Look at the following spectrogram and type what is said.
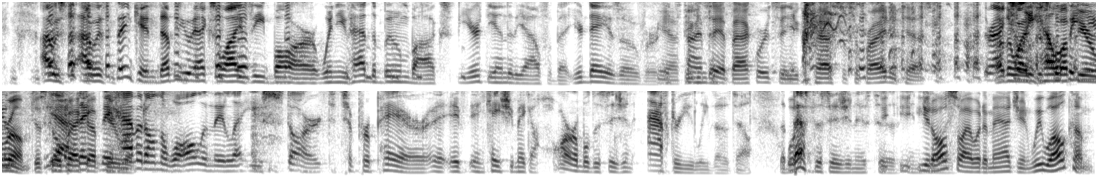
I was I was thinking WXYZ bar. When you've had the boom box, you're at the end of the alphabet. Your day is over. Yeah, it's if you time can to. say it backwards, and you can pass the sobriety test. They're Otherwise, actually just go up helping to your you. room. Just go Yeah, back they, up to your have room. it on the wall, and they let you start to prepare if, in case you make a horrible decision after you leave the hotel. The best decision is to. Y- You'd enjoy. also, I would imagine, we welcome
